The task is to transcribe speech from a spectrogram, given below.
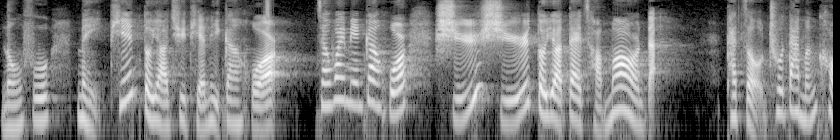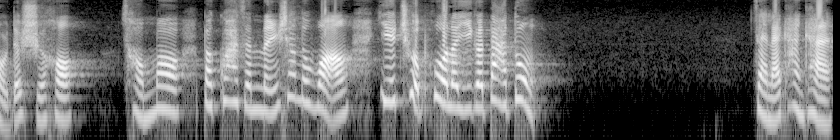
农夫每天都要去田里干活，在外面干活时时都要戴草帽的。他走出大门口的时候，草帽把挂在门上的网也扯破了一个大洞。再来看看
